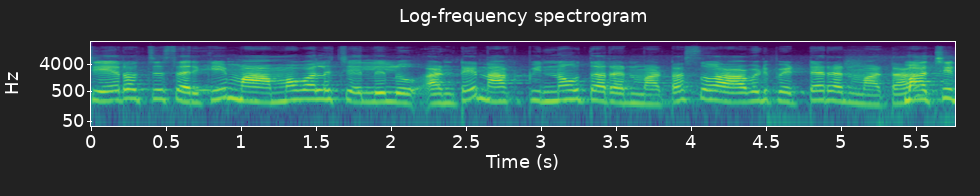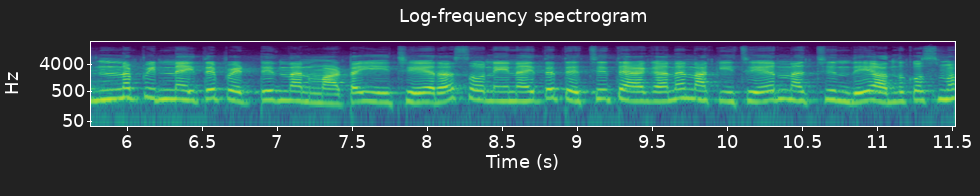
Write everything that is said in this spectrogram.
చీర వచ్చేసరికి మా అమ్మ వాళ్ళ చెల్లెలు అంటే నాకు పిన్ అవుతారనమాట సో ఆవిడ పెట్టారనమాట మా చిన్న పిన్ అయితే పెట్టిందనమాట ఈ చీర. సో నేనైతే తెచ్చి తేగానే నాకు ఈ చీర నచ్చింది. అందుకోసమే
